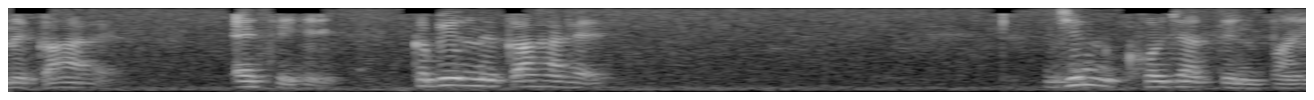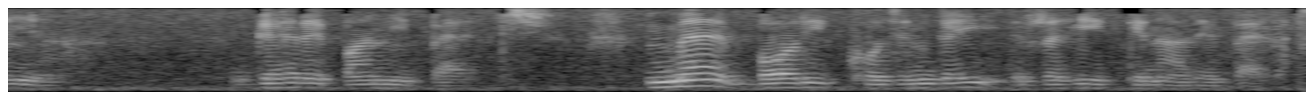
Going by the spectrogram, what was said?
ने कहा है ऐसे हैं कबीर ने कहा है, जिन खोजा तिन पाइया, गहरे पानी बैठ। मैं बौरी खोजन गई, रही किनारे बैठ।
